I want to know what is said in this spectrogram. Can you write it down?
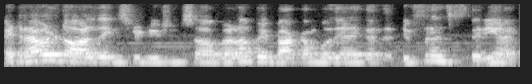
I travel to all the institution so அப்பெல்லாம் போய் பார்க்கும்போது எனக்கு அந்த டிஃபரன்ஸ் தெரியும்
